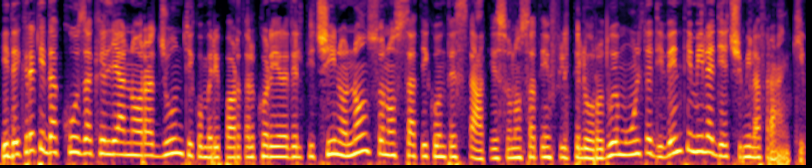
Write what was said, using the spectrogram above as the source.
I decreti d'accusa che li hanno raggiunti, come riporta il Corriere del Ticino, non sono stati contestati e sono state inflitte loro due multe di 20.000 e 10.000 franchi.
